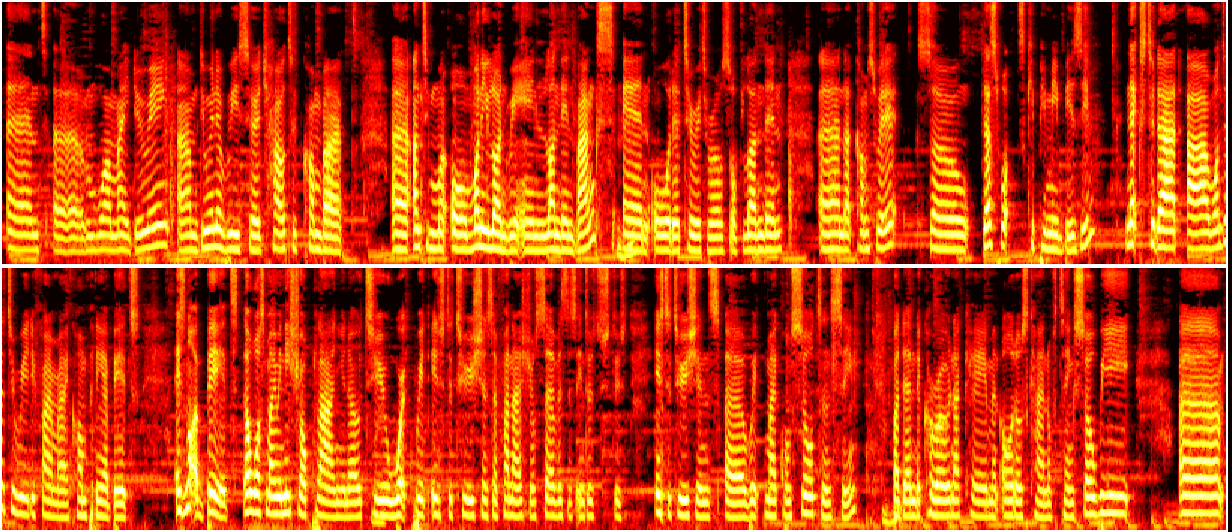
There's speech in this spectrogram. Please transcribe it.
And um, what am I doing? I'm doing a research how to combat uh, anti or money laundering in London banks and all the territories of London, and that comes with it. So that's what's keeping me busy. Next to that, I wanted to redefine my company a bit. It's not a bit. That was my initial plan, you know, to work with institutions and financial services institu- institutions uh, with my consultancy. But then the corona came and all those kind of things. So we, uh,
